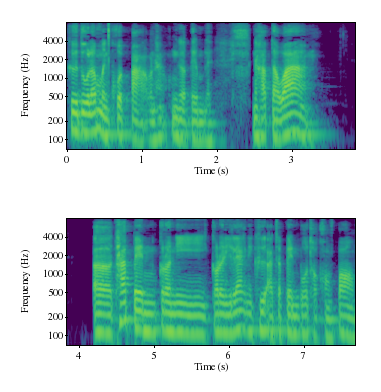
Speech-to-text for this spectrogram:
คือดูแล้วเหมือนขวดเปล่านะฮะเหงื่อเต็มเลยนะครับ แต่ว่าเอ่อถ้าเป็นกรณีกรณีแรกนี่คืออาจจะเป็นโบท็อกของปลอม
